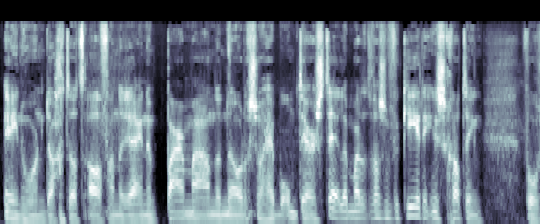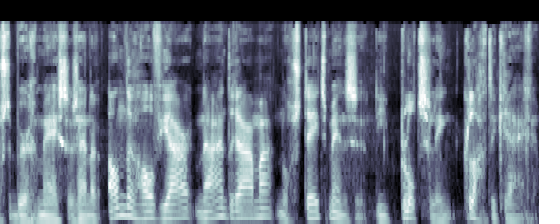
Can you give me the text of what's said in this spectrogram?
Eenhoorn dacht dat Alfa aan de Rijn een paar maanden nodig zou hebben om te herstellen, maar dat was een verkeerde inschatting. Volgens de burgemeester zijn er anderhalf jaar na het drama nog steeds mensen die plotseling klachten krijgen.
